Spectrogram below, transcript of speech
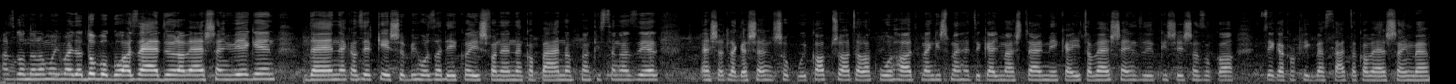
Azt gondolom, hogy majd a dobogó az eldől a verseny végén, de ennek azért későbbi hozadéka is van ennek a párnapnak, hiszen azért esetlegesen sok új kapcsolat alakulhat, megismerhetik egymás termékeit a versenyzők is, és azok a cégek, akik beszálltak a versenybe.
